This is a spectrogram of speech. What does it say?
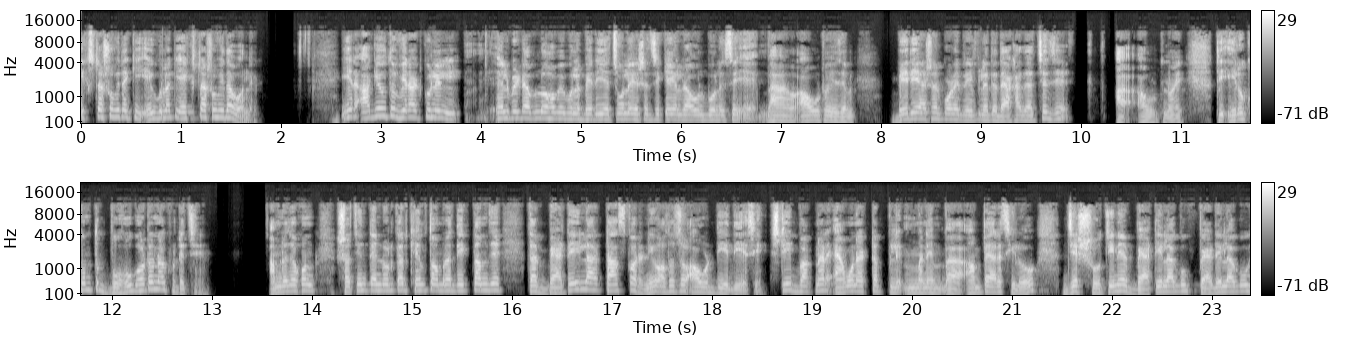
এক্সট্রা সুবিধা কি? এগুলা কি এক্সট্রা সুবিধা বলে? এর আগেও তো বিরাট কোহলি এলবিডব্লিউ হবে বলে বেরিয়ে চলে এসেছে, কে এল রাহুল বলেছে হ্যাঁ আউট হয়ে যাবে। বেরিয়ে আসার পরে রিপ্লেতে দেখা যাচ্ছে যে আউট নয়। তো এরকম তো বহু ঘটনা ঘটেছে। আমরা যখন সচিন তেন্ডুলকার খেলতো, আমরা দেখতাম যে, তার ব্যাটেই টাচ করেনি, অথচ আউট দিয়ে দিয়েছে। স্টিভ বাকনার এমন একটা মানে আম্পায়ার ছিল যে, সচিনের ব্যাটে লাগুক প্যাডে লাগুক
